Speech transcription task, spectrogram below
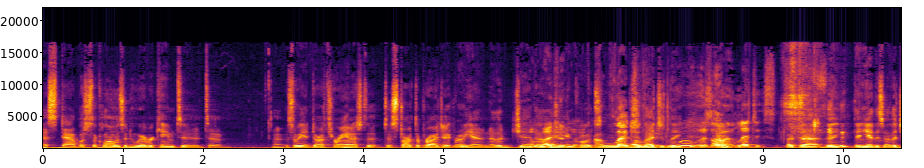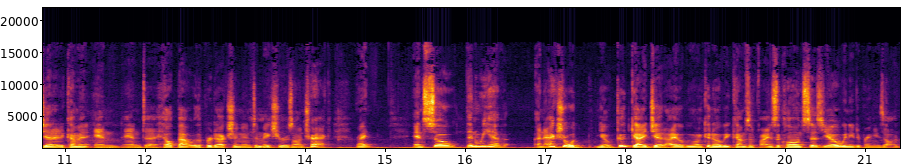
establish the clones and whoever came to to uh, so we had Darth Tyrannus to, to start the project. Right. We had another Jedi Allegedly. in quotes. Allegedly. Allegedly. Ooh, there's a Um, of legends. But uh, then, then you had this other Jedi to come in and and uh, help out with the production and to make sure it was on track, right? And so then we have an actual, you know, good guy Jedi, Obi Wan Kenobi, comes and finds the clones, says, "Yo, we need to bring these all,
